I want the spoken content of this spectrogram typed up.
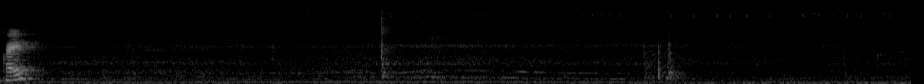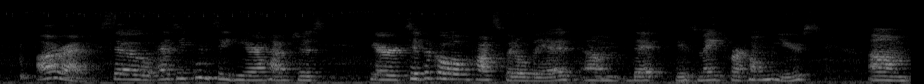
okay? All right, so as you can see here, I have just your typical hospital bed um, that is made for home use. Um,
